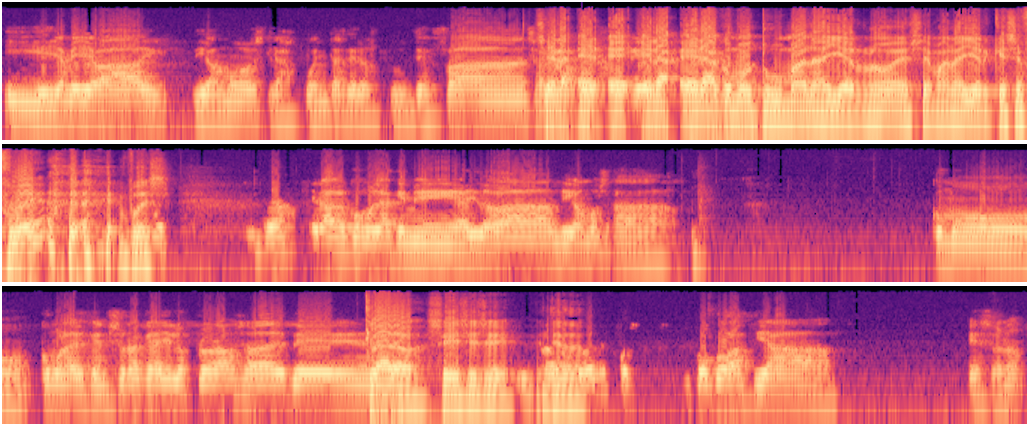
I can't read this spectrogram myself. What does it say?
Y ella me llevaba, digamos, las cuentas de los clubes de fans. Era, era- era- era como tu manager, ¿no? Ese manager que se fue, pues era, como la que me ayudaba, digamos, a. Como, como la defensora que hay en los programas ahora de- claro, sí, sí, sí, entiendo. pues un poco hacía eso, ¿no?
